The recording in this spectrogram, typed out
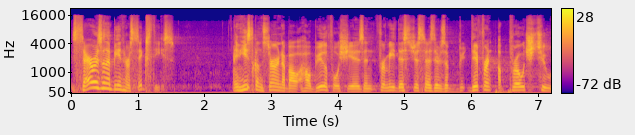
Sarah's going to be in her 60s. And he's concerned about how beautiful she is. And for me, this just says there's a b- different approach to,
